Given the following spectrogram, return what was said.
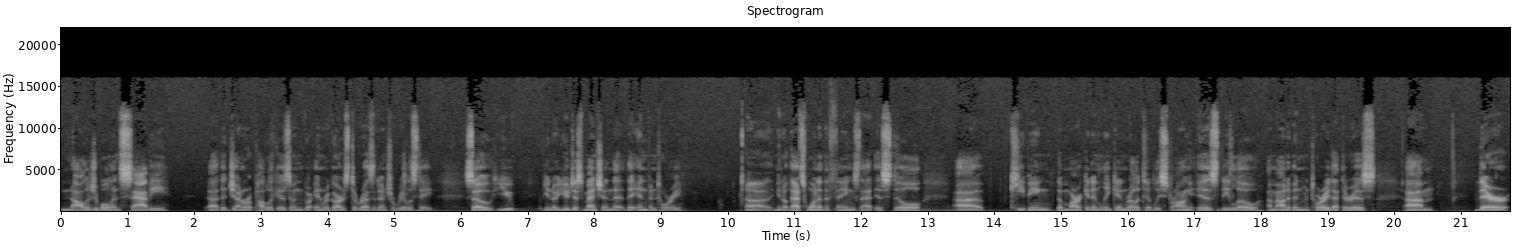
knowledgeable and savvy uh, the general public is in, in regards to residential real estate. So you, you know, you just mentioned that the inventory. Uh, you know, that's one of the things that is still uh, keeping the market in Lincoln relatively strong is the low amount of inventory that there is. Um, there,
